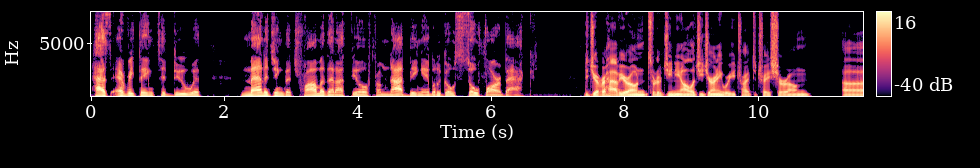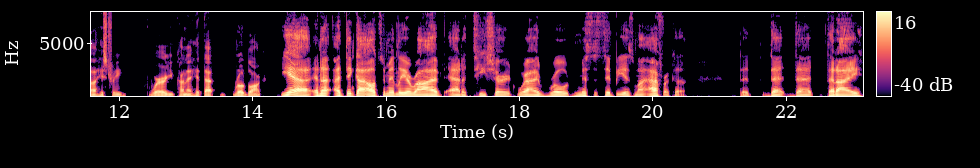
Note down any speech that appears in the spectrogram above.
has everything to do with managing the trauma that I feel from not being able to go so far back. Did you ever have your own sort of genealogy journey where you tried to trace your own uh, history, where you kind of hit that roadblock? Yeah, and I, I think I ultimately arrived at a T-shirt where I wrote "Mississippi is my Africa." That that that that I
